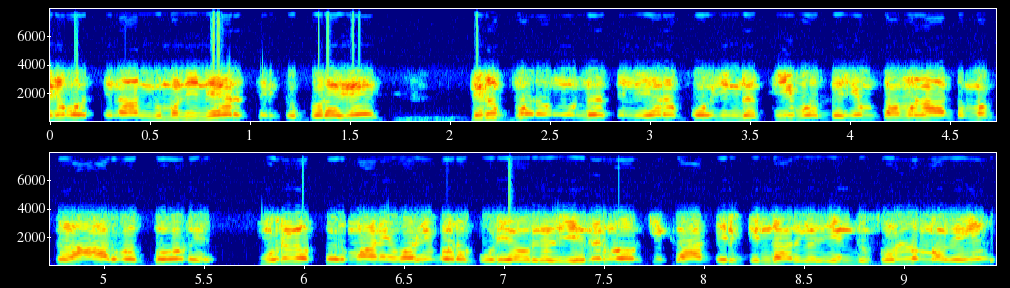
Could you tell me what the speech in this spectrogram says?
இருபத்தி நான்கு மணி நேரத்திற்கு பிறகு திருப்பரங்குன்றத்தில் ஏறப்போகின்ற தீபத்தையும் தமிழ்நாட்டு மக்கள் ஆர்வத்தோடு முருகப்பெருமானை வழிபடக்கூடியவர்கள் எதிர்நோக்கி காத்திருக்கின்றார்கள் என்று சொல்லும் வகையில்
